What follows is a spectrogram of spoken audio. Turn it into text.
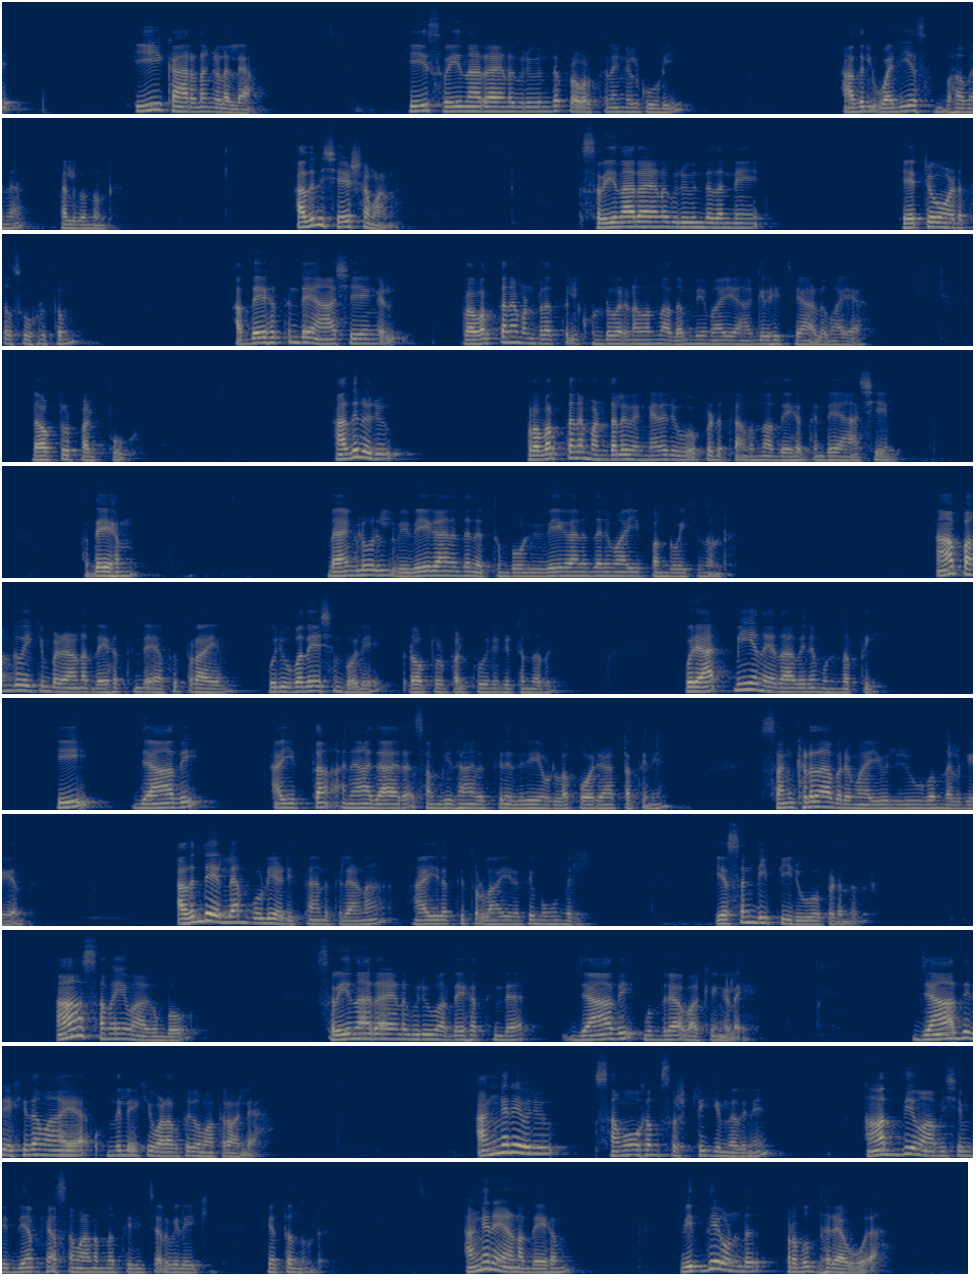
ഈ കാരണങ്ങളെല്ലാം ഈ ശ്രീനാരായണ ഗുരുവിന്റെ പ്രവർത്തനങ്ങൾ കൂടി അതിൽ വലിയ സംഭാവന നൽകുന്നുണ്ട്. അതിനുശേഷമാണ് ശ്രീനാരായണ ഗുരുവിന്റെ തന്നെ ഏറ്റവും അടുത്ത സുഹൃത്തും അദ്ദേഹത്തിന്റെ ആശയങ്ങൾ പ്രവർത്തന മണ്ഡലത്തിൽ കൊണ്ടുവരണമെന്ന് അദമ്യമായി ആഗ്രഹിച്ചയാളുമായ ഡോക്ടർ പൽപ്പു അതിനൊരു പ്രവർത്തന മണ്ഡലം എങ്ങനെ രൂപപ്പെടുത്താമെന്ന് അദ്ദേഹത്തിന്റെ ആശയം. അദ്ദേഹം ബാംഗ്ലൂരിൽ വിവേകാനന്ദൻ എത്തുമ്പോൾ വിവേകാനന്ദനുമായി പങ്കുവയ്ക്കുന്നുണ്ട്. ആ പങ്കുവയ്ക്കുമ്പോഴാണ് അദ്ദേഹത്തിന്റെ അഭിപ്രായം ഒരു ഉപദേശം പോലെ ഡോക്ടർ പൽപ്പുവിന് കിട്ടുന്നത്. ഒരു ആത്മീയ നേതാവിനെ മുൻനിർത്തി. ഈ ജാതി അയിത്ത അനാചാര സംവിധാനത്തിനെതിരെയുള്ള പോരാട്ടത്തിന് സംഘടനാപരമായ ഒരു രൂപം നൽകുകയെന്ന്. അതിന്റെ എല്ലാം കൂടി അടിസ്ഥാനത്തിലാണ് ആയിരത്തി തൊള്ളായിരത്തി മൂന്നിൽ എസ് എൻ ഡി പി രൂപപ്പെടുന്നത്. ആ സമയമാകുമ്പോൾ ശ്രീനാരായണ ഗുരു അദ്ദേഹത്തിന്റെ ജാതി മുദ്രാവാക്യങ്ങളെ ജാതിരഹിതമായ ഒന്നിലേക്ക് വളർത്തുക മാത്രമല്ല അങ്ങനെ ഒരു സമൂഹം സൃഷ്ടിക്കുന്നതിന് ആദ്യം ആവശ്യം വിദ്യാഭ്യാസമാണെന്ന തിരിച്ചറിവിലേക്ക് എത്തുന്നുണ്ട്. അങ്ങനെയാണ് അദ്ദേഹം വിദ്യ കൊണ്ട് പ്രബുദ്ധരാവുക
